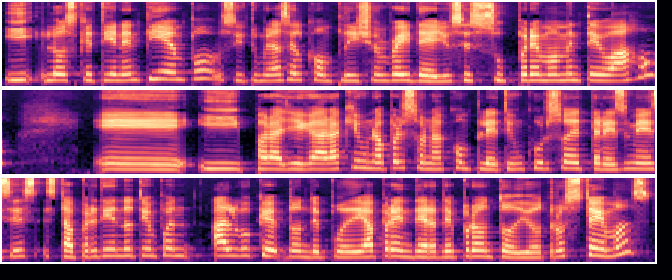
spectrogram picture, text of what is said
y los que tienen tiempo si tú miras el completion rate de ellos es supremamente bajo eh, y para llegar a que una persona complete un curso de tres meses, está perdiendo tiempo en algo que, donde puede aprender de pronto de otros temas.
